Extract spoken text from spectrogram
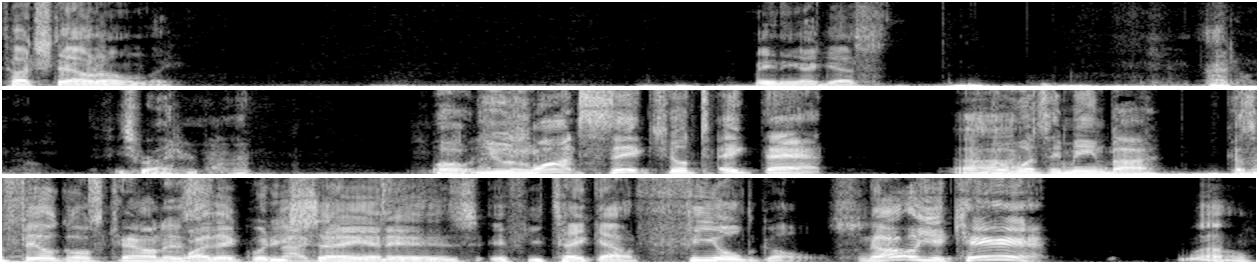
touchdown only. Meaning, I guess, I don't know if he's right or not. Well, you want six, you'll take that. Uh, but what's he mean by? Because the field goals count as. Well, I think what he's saying is if you take out field goals, No, you can't. well,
